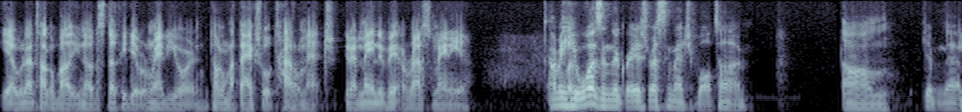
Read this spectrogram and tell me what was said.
yeah, we're not talking about you know the stuff he did with Randy Orton. We're talking about the actual title match, that main event of WrestleMania. I mean, But- he was in the greatest wrestling match of all time. Um, Give him that.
